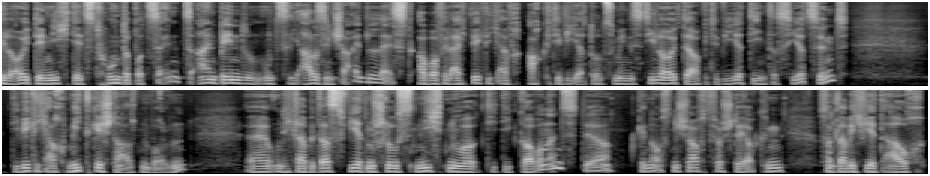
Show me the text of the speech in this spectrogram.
die Leute nicht jetzt 100% einbindet und sich alles entscheiden lässt, aber vielleicht wirklich einfach aktiviert oder zumindest die Leute aktiviert, die interessiert sind, die wirklich auch mitgestalten wollen. Äh, und ich glaube, das wird am Schluss nicht nur die, die Governance der Genossenschaft verstärken, sondern, glaube ich, wird auch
